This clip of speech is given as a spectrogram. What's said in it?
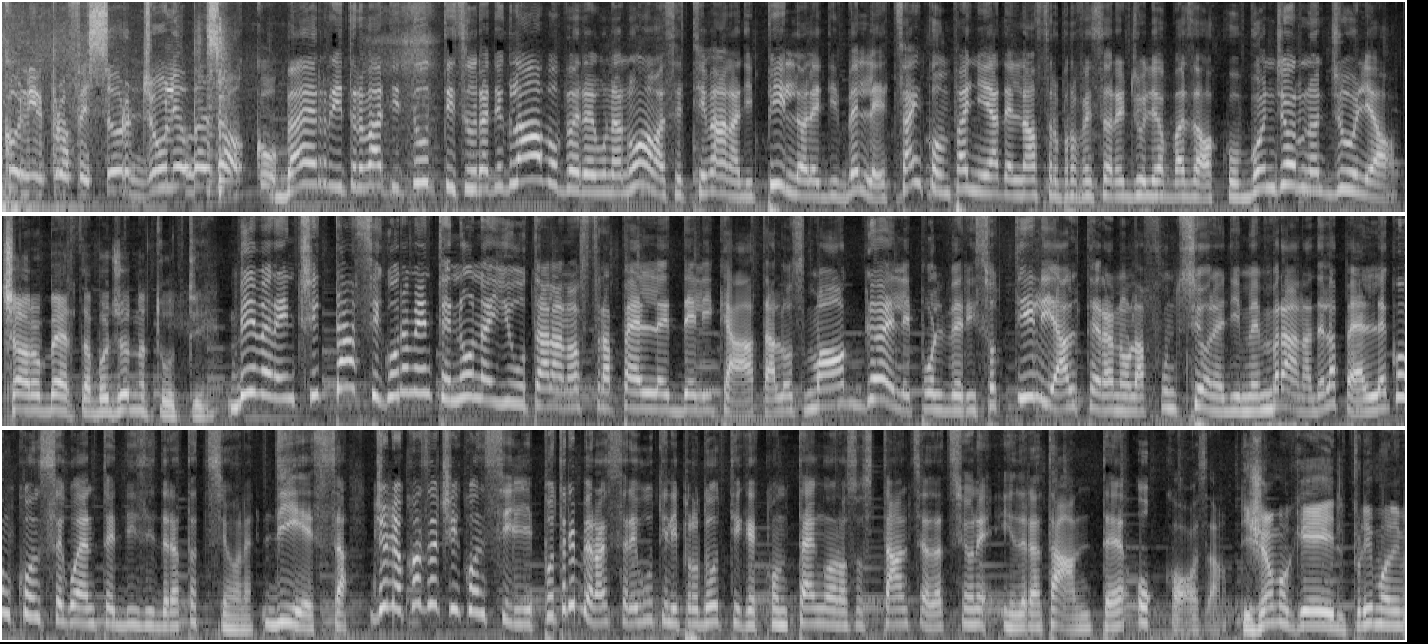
con il professor Giulio Basocco. Ben ritrovati tutti su Radio Globo per una nuova settimana di pillole di bellezza in compagnia del nostro professore Giulio Basocco. Buongiorno Giulio. Ciao Roberta, buongiorno a tutti. Vivere in città sicuramente non aiuta la nostra pelle delicata. Lo smog e le polveri sottili alterano la funzione di membrana della pelle con conseguente disidratazione di essa. Giulio, cosa ci consigli? Potrebbero essere utili prodotti che contengono sostanze ad azione idratante o cosa? Diciamo che il primo elemento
